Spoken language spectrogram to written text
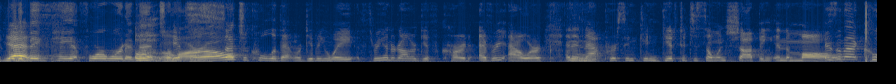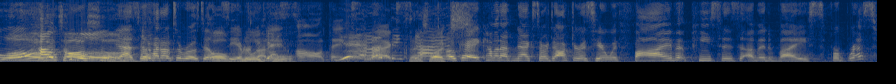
Yes. for the big Pay It Forward event Oh, tomorrow. It's such a cool event. We're giving away a $300 gift card every hour, and then oh. that person can gift it to someone shopping in the mall. Isn't that cool? Whoa, How that's cool. awesome. Yeah, so head out to Rosedale Oh, and see really everybody. cool. Oh, thanks, Yeah, Lex. thanks, Thanks. Lex. Okay, coming up next, our doctor is here with five pieces of advice for breastfeeding.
